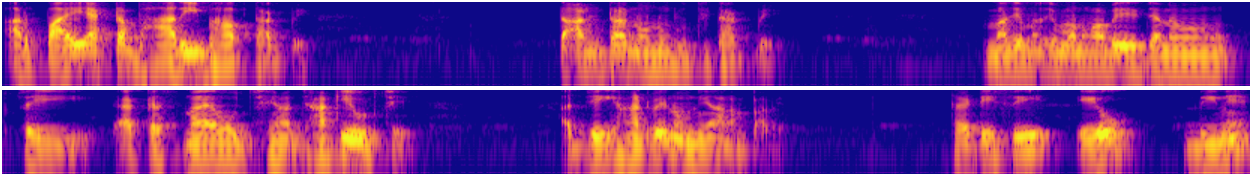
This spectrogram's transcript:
আর পায়ে একটা ভারী ভাব থাকবে। টান টান অনুভূতি থাকবে। মাঝে মাঝে মনে হবে যেন সেই একটা স্নায়ু ঝাঁকিয়ে উঠছে। আর যেই হাঁটবেন অমনি আরাম পাবেন। থার্টি সি এও দিনে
